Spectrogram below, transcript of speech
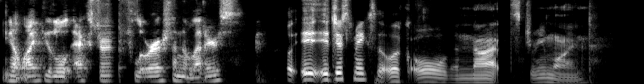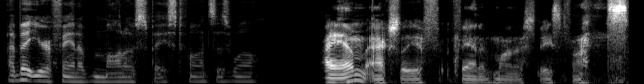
You don't like the little extra flourish on the letters? Well, It, it just makes it look old and not streamlined. I bet you're a fan of monospaced fonts as well. I am actually a f- fan of monospaced fonts.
